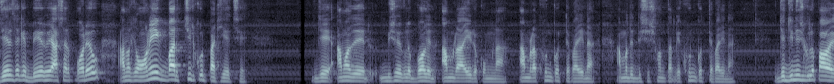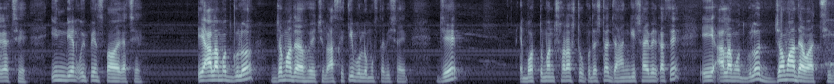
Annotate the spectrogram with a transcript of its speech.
জেল থেকে বের হয়ে আসার পরেও আমাকে অনেকবার চিরকুট পাঠিয়েছে যে আমাদের বিষয়গুলো বলেন, আমরা এইরকম না, আমরা খুন করতে পারি না, আমাদের দেশের সন্তানকে খুন করতে পারি না। যে জিনিসগুলো পাওয়া গেছে ইন্ডিয়ান উইপেন্স পাওয়া গেছে, এই আলামতগুলো জমা দেওয়া হয়েছিল। আজকে কি বলল মুস্তাফি সাহেব? যে বর্তমান স্বরাষ্ট্র উপদেষ্টা জাহাঙ্গীর সাহেবের কাছে এই আলামতগুলো জমা দেওয়া ছিল।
